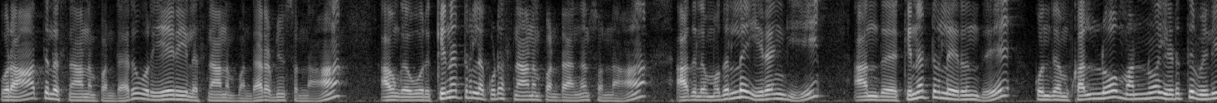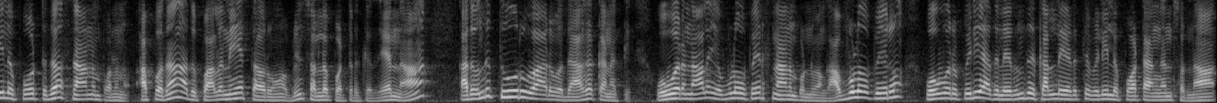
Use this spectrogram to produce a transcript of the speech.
ஒரு ஆற்றுல ஸ்நானம் பண்ணுறாரு ஒரு ஏரியில் ஸ்நானம் பண்ணுறாரு அப்படின்னு சொன்னால் அவங்க ஒரு கிணற்றுல கூட ஸ்நானம் பண்ணுறாங்கன்னு சொன்னால் அதில் முதல்ல இறங்கி அந்த கிணற்றில் இருந்து கொஞ்சம் கல்லோ மண்ணோ எடுத்து வெளியில் போட்டு தான் ஸ்நானம் பண்ணணும். அப்போ தான் அது பலனே தரும் அப்படின்னு சொல்லப்பட்டிருக்குது. ஏன்னா அது வந்து தூர்வாருவதாக கணக்கு. ஒவ்வொரு நாளும் எவ்வளோ பேர் ஸ்நானம் பண்ணுவாங்க? அவ்வளோ பேரும் ஒவ்வொரு பிடி அதிலிருந்து கல்லை எடுத்து வெளியில் போட்டாங்கன்னு சொன்னால்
